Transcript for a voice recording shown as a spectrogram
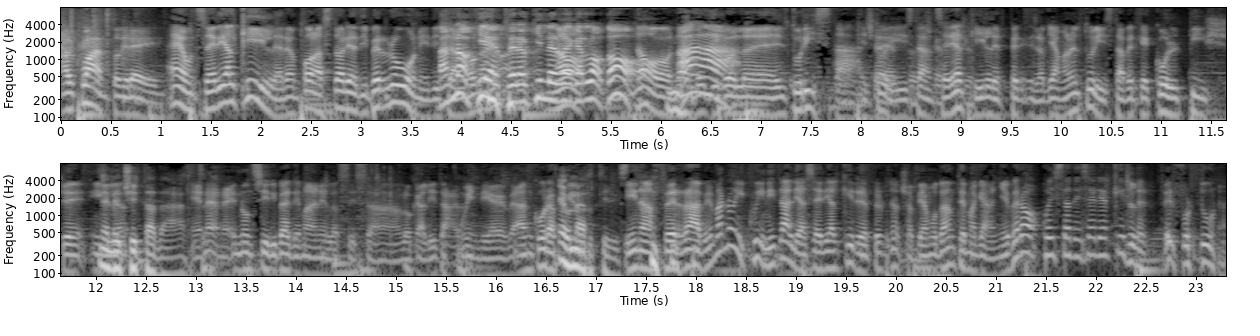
Eh, Alquanto direi. È un serial killer, è un po' la storia di Perroni. Ma Diciamo. no, chi è il serial killer no, della Carlotta? No. no, no, Ah. dico il, il turista. Ah, il certo, turista, un certo, serial certo. killer, per- lo chiamano il turista perché colpisce in- Nelle città d'arte. E ne- e non si ripete mai nella stessa località, quindi è ancora È più un artista. inafferrabile. Ma noi qui in Italia serial killer per- no, ci abbiamo tante magagne, però questa dei serial killer, per fortuna,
